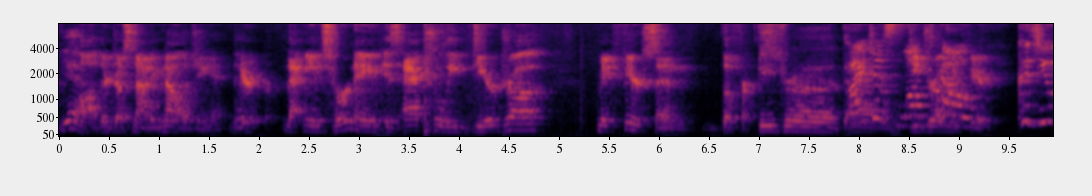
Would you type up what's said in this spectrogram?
Yeah. Uh, they're just not acknowledging it. They're, that means her name is actually Deirdre McPherson the first. Deidre. Uh, I just loved Deidre how because you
